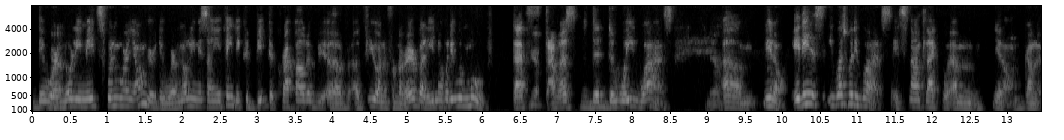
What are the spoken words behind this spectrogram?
There were yeah. no limits when we were younger. There were no limits on anything. They could beat the crap out of, of, of you in front of everybody. Nobody would move. That's yeah. that was the, the way it was. Yeah. Um, you know, it is. It was what it was. It's not like I'm, um, you know, gonna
